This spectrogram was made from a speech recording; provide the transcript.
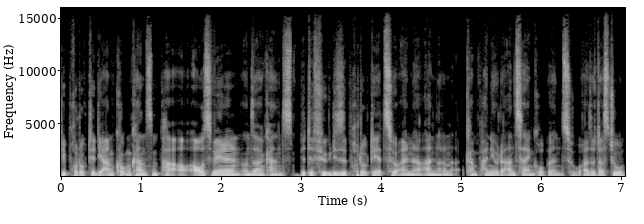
die Produkte dir angucken kannst, ein paar auswählen und sagen kannst, bitte füge diese Produkte jetzt zu einer anderen Kampagne oder Anzeigengruppe hinzu. Also, dass du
